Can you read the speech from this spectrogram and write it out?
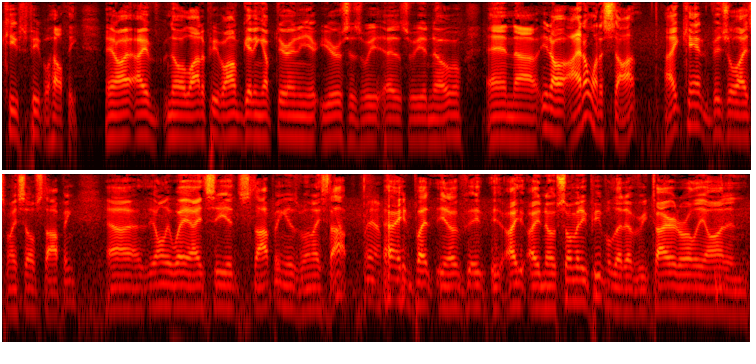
keeps people healthy. You know, I, I know a lot of people. I'm getting up there in the years as we as we know, and uh, you know, I don't want to stop. I can't visualize myself stopping. Uh, the only way I see it stopping is when I stop. Yeah. Right? But you know, it, it, I I know so many people that have retired early on, and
